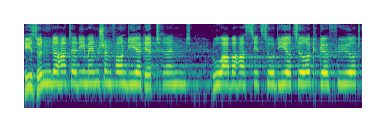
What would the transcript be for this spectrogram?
Die Sünde hatte die Menschen von dir getrennt, du aber hast sie zu dir zurückgeführt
